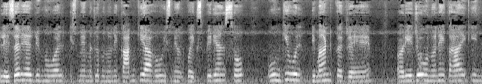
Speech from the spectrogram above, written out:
laser hair removal इसमें मतलब उन्होंने काम किया हो, इसमें उनको एक्सपीरियंस हो, वो उनकी वो डिमांड कर रहे हैं। और ये जो उन्होंने कहा है कि इन,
